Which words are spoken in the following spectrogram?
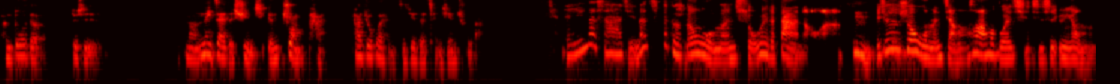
很多的，就是那内在的讯息跟状态，它就会很直接的呈现出来。哎，那莎姐，那这个跟我们所谓的大脑啊，嗯，也就是说，我们讲话会不会其实是运用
